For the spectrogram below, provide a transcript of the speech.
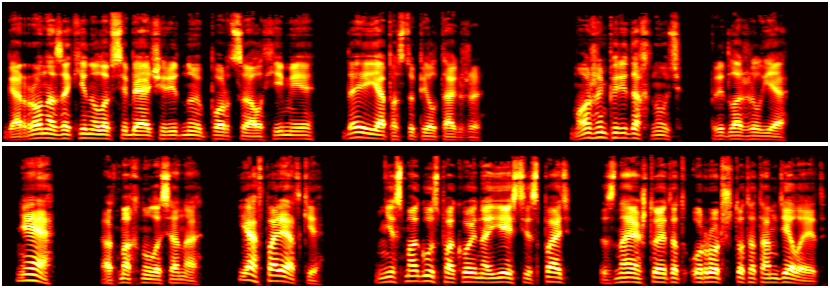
Гаррона закинула в себя очередную порцию алхимии, да и я поступил так же. «Можем передохнуть», — предложил я. «Не», — отмахнулась она, — «я в порядке. Не смогу спокойно есть и спать, зная, что этот урод что-то там делает.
